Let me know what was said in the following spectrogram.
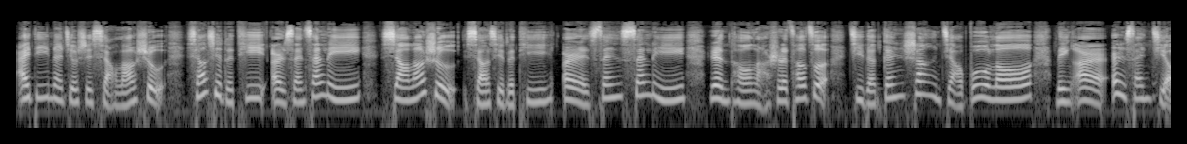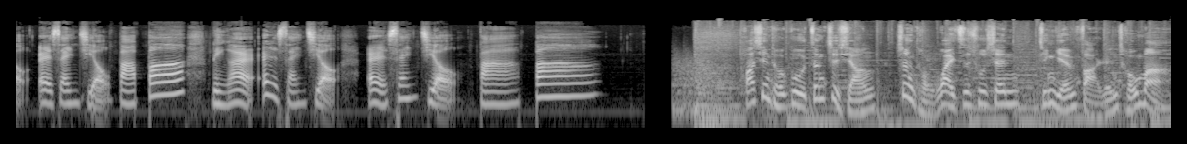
ID 呢就是小老鼠小写的 T 二三三零，小老鼠小写的 T 二三三零，认同老师的操作，记得跟上脚步喽。零二二三九二三九八八，零二二三九二三九八八。华信投顾曾志祥，正统外资出身，精研法人筹码，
